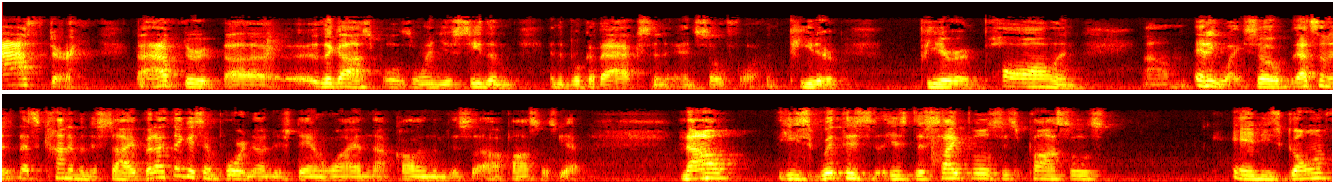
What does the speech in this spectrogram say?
after after uh, the Gospels when you see them in the book of Acts and, and so forth. And Peter Peter and Paul. And um, anyway, so that's an, that's kind of an aside, but I think it's important to understand why I'm not calling them this, uh, apostles yet. Now he's with his his disciples, his apostles, and he's going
